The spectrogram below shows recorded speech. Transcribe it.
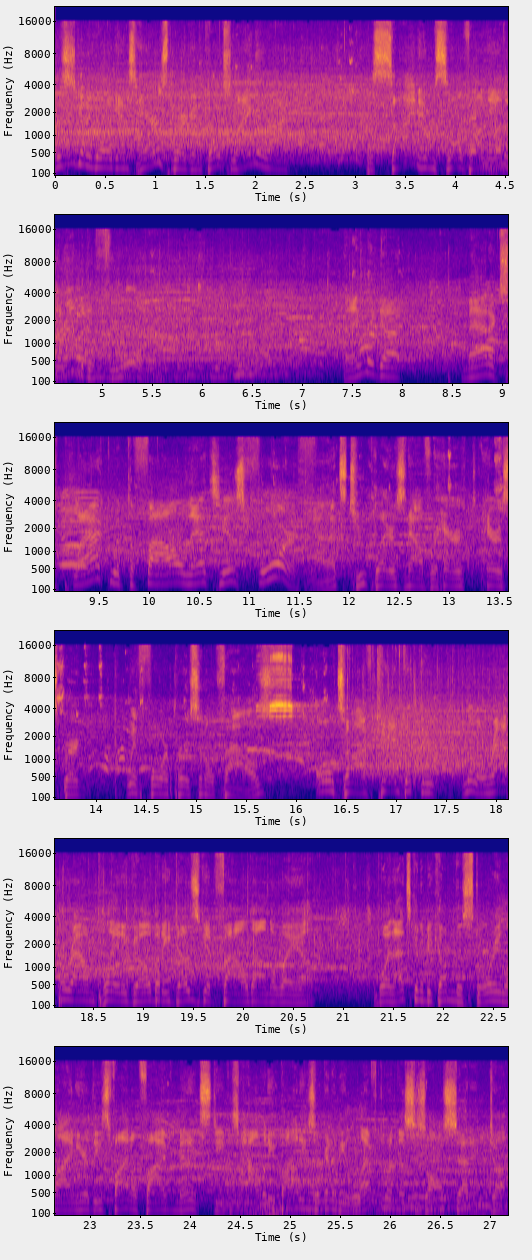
this is going to go against Harrisburg and Coach Langerock beside himself on the other end of the floor. I think they got Maddox Plack with the foul. That's his fourth. Yeah, that's two players now for Harrisburg with four personal fouls. Olthoff can't get the little wraparound play to go, but he does get fouled on the way up. Boy, that's going to become the storyline here these final five minutes, Steve, how many bodies are going to be left when this is all said and done.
